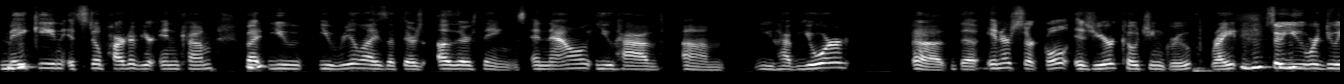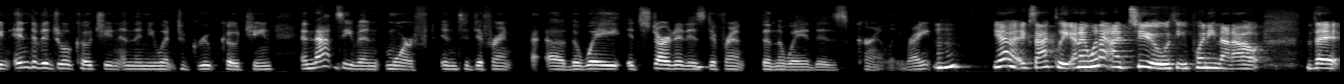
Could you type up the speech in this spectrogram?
making, it's still part of your income, but mm-hmm. you you realize that there's other things. And now you have um you have your uh, the inner circle is your coaching group, right? Mm-hmm, so mm-hmm. you were doing individual coaching and then you went to group coaching, and that's even morphed into different. Uh, uh the way it started is different than the way it is currently, right? Mm-hmm. Yeah, exactly. And I want to add too, with you pointing that out, that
